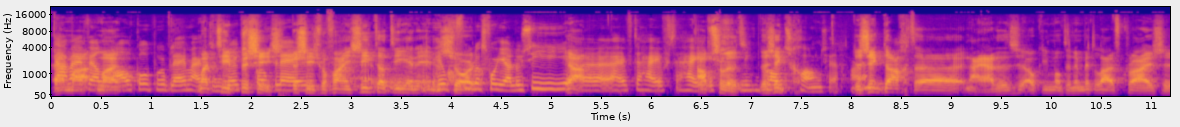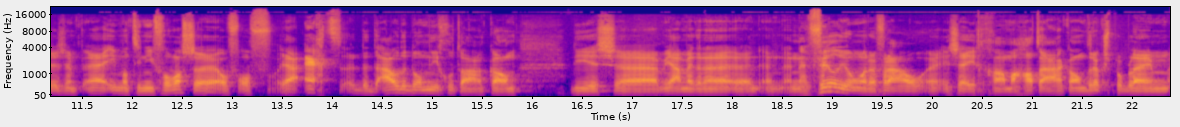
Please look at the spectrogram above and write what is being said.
Ja, maar hij heeft wel een alcoholprobleem, hij heeft een precies, precies, waarvan je ziet dat hij in, in Heel een soort... gevoelig voor jaloezie, ja. Uh, hij, heeft, hij, heeft, hij Absoluut. is niet dus ik, schoon, zeg maar. Dus ik dacht, uh, nou ja, dat is ook iemand in een midlife crisis, en, uh, iemand die niet volwassen of, of ja, echt de, de ouderdom niet goed aan kan. Die is ja, met een, een, een, veel jongere vrouw in zee gegaan, maar had eigenlijk al een drugsprobleem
